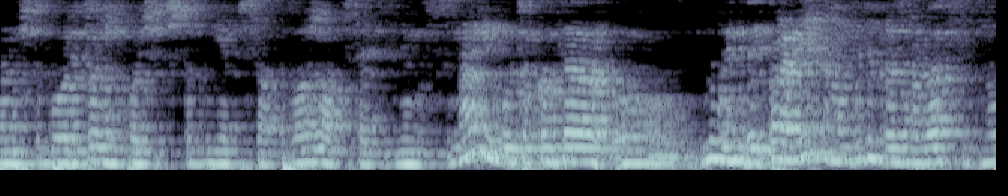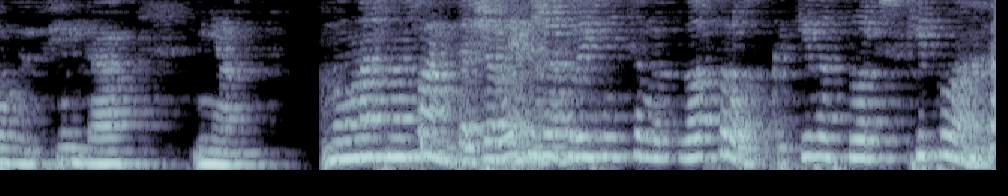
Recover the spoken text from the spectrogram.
потому что Боря тоже хочет, чтобы я писал, продолжал писать в него сценарий. Вот, а когда, э, ну, и параллельно мы будем разрабатывать новый фильм для меня. Ну, у нас название... Да, давайте же произнесем этот вопрос. Какие у вас творческие планы?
